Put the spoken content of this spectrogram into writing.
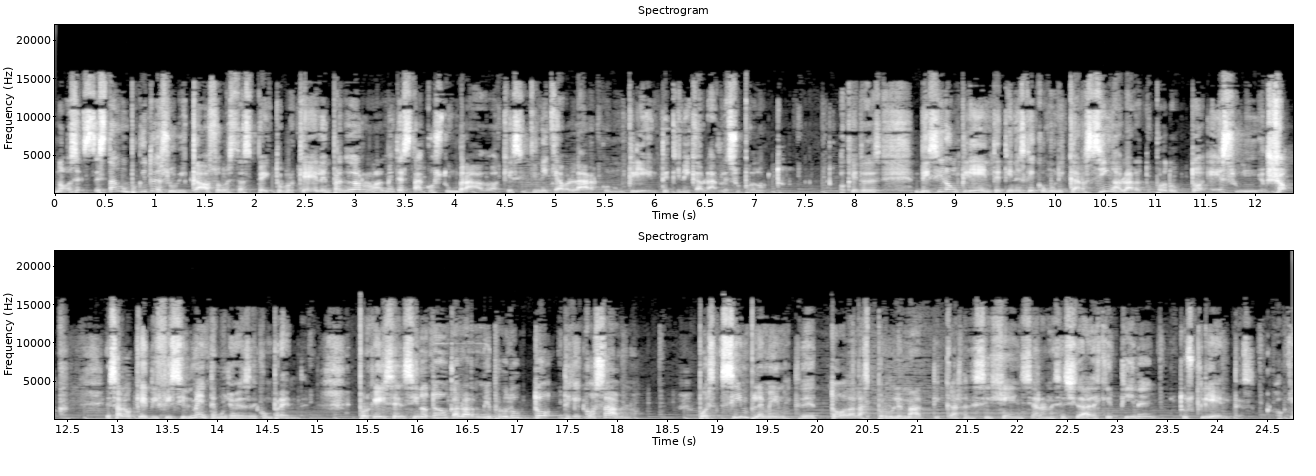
no, están un poquito desubicados sobre este aspecto, porque el emprendedor normalmente está acostumbrado a que si tiene que hablar con un cliente, tiene que hablarle su producto. Entonces, decir a un cliente tienes que comunicar sin hablar de tu producto es un shock. Es algo que difícilmente muchas veces se comprende. Porque dicen, si no tengo que hablar de mi producto, ¿de qué cosa hablo? Pues simplemente de todas las problemáticas, las exigencias, las necesidades que tienen tus clientes, ¿ok?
